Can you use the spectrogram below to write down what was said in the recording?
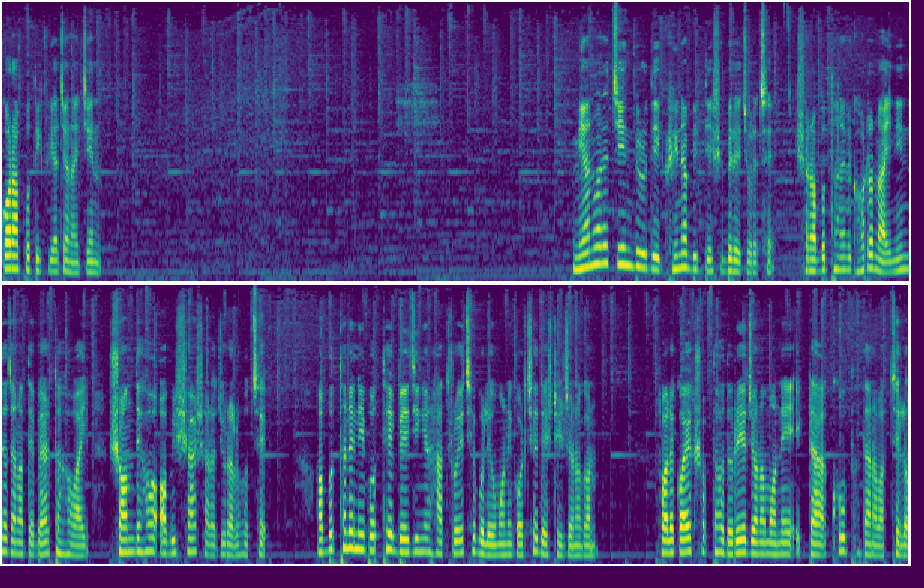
কড়া প্রতিক্রিয়া জানায় চীন। মিয়ানমারে চীন বিরোধী ঘৃণা বিদ্বেষ বেড়ে চলেছে। সেনাবুত্থানের ঘটনায় নিন্দা জানাতে ব্যর্থ হওয়ায় সন্দেহ, অবিশ্বাস আরও জোরালো হচ্ছে। অভ্যুত্থানের নেপথ্যে বেজিংয়ের হাত রয়েছে বলেও মনে করছে দেশটির জনগণ। ফলে কয়েক সপ্তাহ ধরে জনমনে একটা ক্ষোভ দানা বাঁধছিল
